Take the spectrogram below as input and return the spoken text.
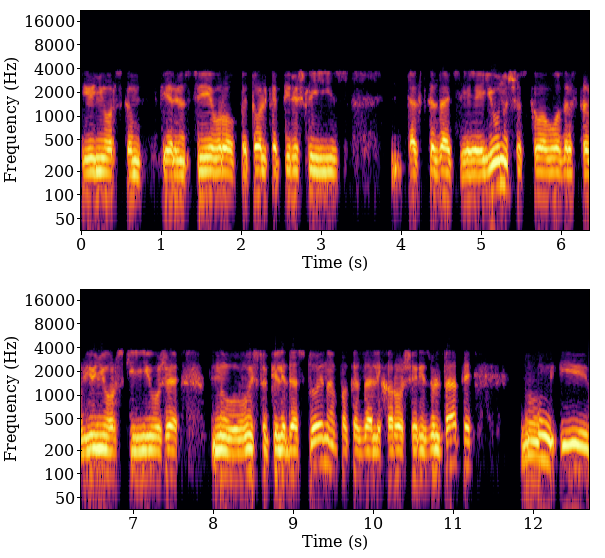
юниорском первенстве Европы, только перешли из так сказать, юношеского возраста в юниорский и уже ну, выступили достойно, показали хорошие результаты. Ну и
